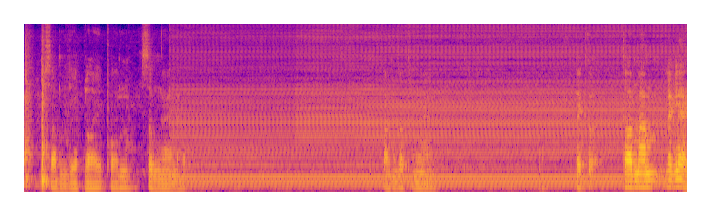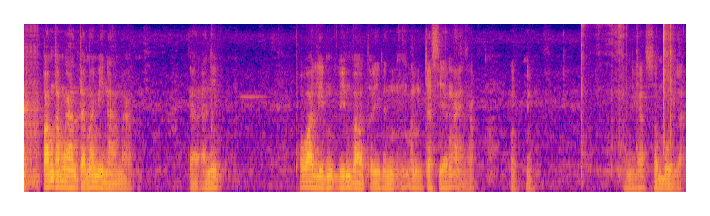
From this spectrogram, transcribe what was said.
ับสั่นเรียบร้อยพร้อมส่งงานนะครับปั๊มก็ทำงาน แต่ก็ตอนมาแรกๆปั๊มทำงานแต่ไม่มีน้ำนะครับ แต่อันนี้ ราะว่าลิ้นลิ้นวาวตัวนี้มันมันจะเสียง่ายครับอันนี้ก็สมบูรณ์แล้ว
